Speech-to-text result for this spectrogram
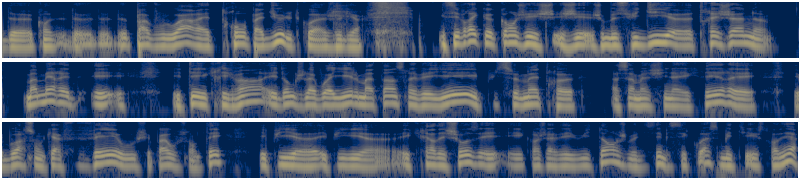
de de pas vouloir être trop adulte, quoi. Je veux dire. C'est vrai que quand j'ai, je me suis dit très jeune, ma mère était écrivain et donc je la voyais le matin se réveiller et puis se mettre euh, à sa machine à écrire et, boire son café ou je sais pas ou son thé et puis euh, et puis euh, écrire des choses et, et quand j'avais 8 ans je me disais mais c'est quoi ce métier extraordinaire?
